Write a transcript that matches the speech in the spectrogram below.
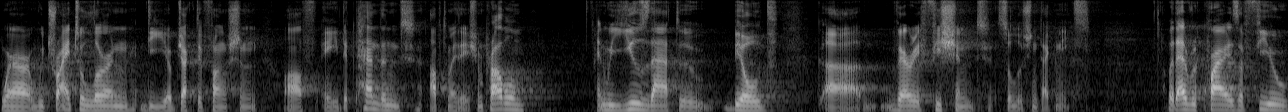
where we try to learn the objective function of a dependent optimization problem, and we use that to build uh, very efficient solution techniques. But that requires a few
